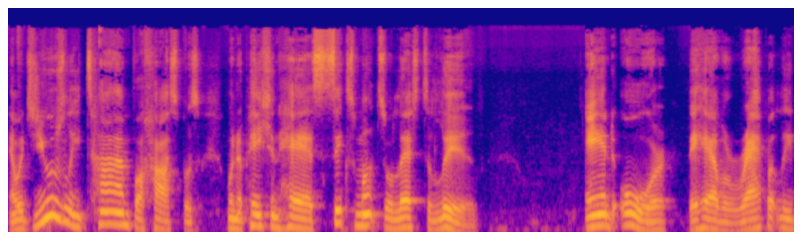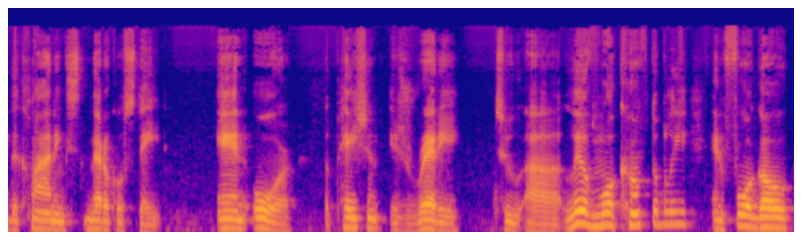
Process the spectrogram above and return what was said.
Now, it's usually time for hospice when a patient has six months or less to live, and or they have a rapidly declining medical state, and or the patient is ready to uh, live more comfortably and forego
